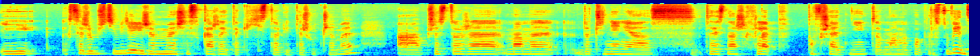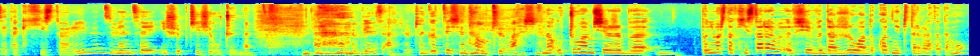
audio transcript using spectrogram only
I chcę, żebyście wiedzieli, że my się z każdej takiej historii też uczymy, a przez to, że mamy do czynienia z. to jest nasz chleb powszedni, to mamy po prostu więcej takich historii, więc więcej i szybciej się uczymy. więc Asiu, czego ty się nauczyłaś? Nauczyłam się, żeby. Ponieważ ta historia się wydarzyła dokładnie 4 lata temu,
